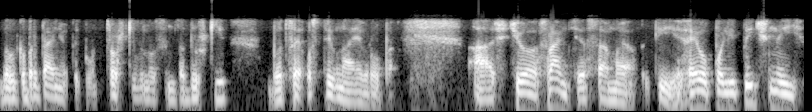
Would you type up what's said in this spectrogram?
Великобританію, типу трошки виносимо за дужки, бо це острівна Європа. А що Франція саме такий геополітичний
